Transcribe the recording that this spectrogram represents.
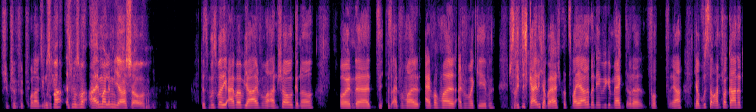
bestimmt schon fünfmal angeguckt. Das muss, man, das muss man einmal im Jahr schauen. Das muss man sich einmal im Jahr einfach mal anschauen, genau. Und äh, sich das einfach mal, einfach mal, einfach mal geben. Das ist richtig geil. Ich habe erst vor zwei Jahren dann irgendwie gemerkt, oder vor, ja, ich habe wusste am Anfang gar nicht,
